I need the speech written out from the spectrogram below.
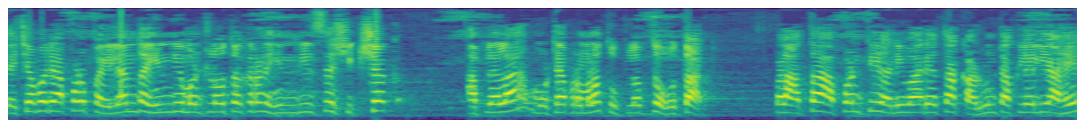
त्याच्यामध्ये आपण पहिल्यांदा हिंदी म्हटलं होतं कारण हिंदीचे शिक्षक आपल्याला मोठ्या प्रमाणात उपलब्ध होतात. पण आता आपण ती अनिवार्यता काढून टाकलेली आहे.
